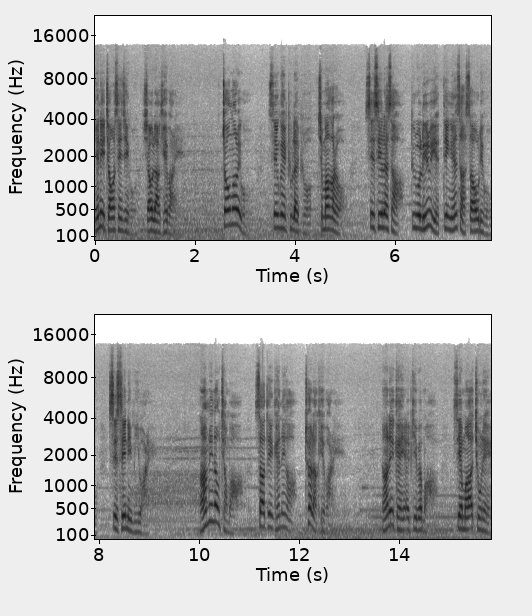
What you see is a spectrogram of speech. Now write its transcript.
ညနေကျောင်းဆင်းခြင်းကိုရောက်လာခဲ့ပါတယ်ကျောင်းသားတွေကိုဆင်းခွင့်ပြုလိုက်ပြီးတော့ကျမကတော့စစ်ဆေးလက်စသူတို့လေးတွေရဲ့တင်ငန်းစာစာအုပ်တွေကိုစစ်ဆေးနေမိပါတယ်9မိနစ်လောက်ကြာမှစာတင်ခန်းတွေကထွက်လာခဲ့ပါတယ်နားနေခန်းရဲ့အပြေဘက်မှာဆီယမအချိုးနဲ့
